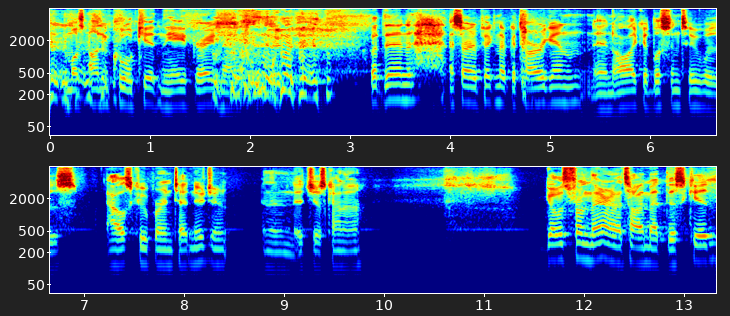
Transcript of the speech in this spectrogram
yeah. the most uncool kid in the eighth grade now. but then I started picking up guitar again, and all I could listen to was Alice Cooper and Ted Nugent, and then it just kind of goes from there. And That's how I met this kid.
